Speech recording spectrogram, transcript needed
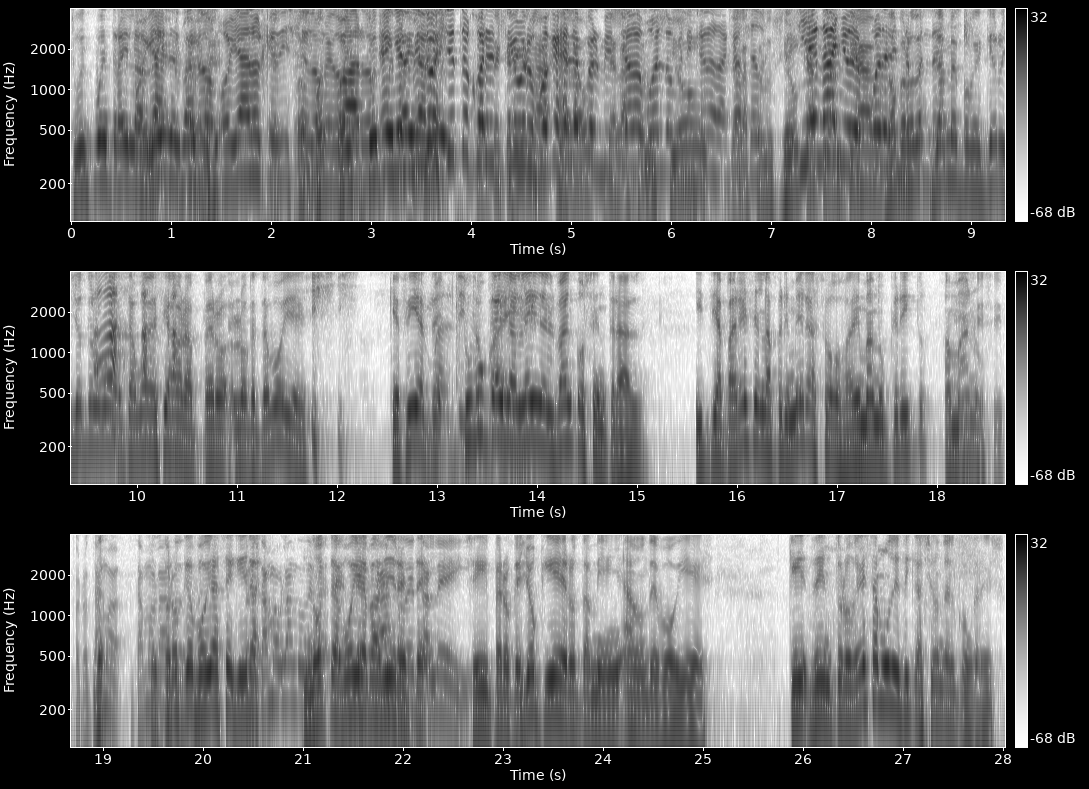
tú encuentras ahí la Oiga, ley del banco. perdón, oiga lo que dice O- don Eduardo. En el ahí la ley- 1941 fue que se le permitió a la mujer dominicana sacar cédula. 100 años después de la No, pero independencia. dame porque quiero, yo te, lo voy, a- te voy a decir ahora, pero lo que te voy es que fíjate, tú buscas ahí la ley del Banco Central y te aparecen las primeras hojas en manuscrito a mano. sí, sí, pero estamos- estamos pero hablando que voy a seguir, a- hablando de no la- te de- voy a evadir este, ley. sí, pero que yo quiero también a donde voy es que dentro de esa modificación del Congreso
